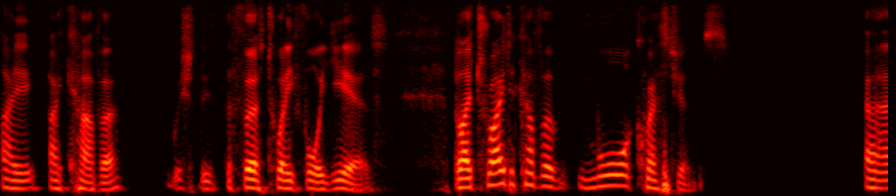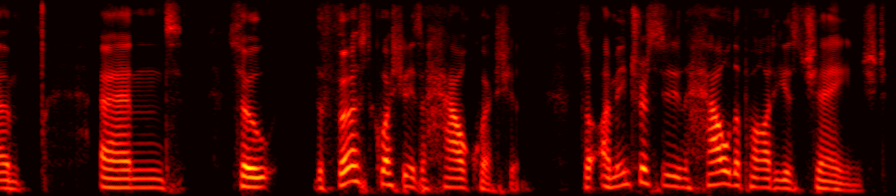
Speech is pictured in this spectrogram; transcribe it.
I, I cover, which is the first 24 years, but I try to cover more questions. Um, and so the first question is a how question. So I'm interested in how the party has changed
